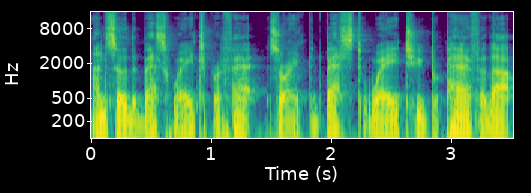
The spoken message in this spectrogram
And so the best way to prepare sorry, the best way to prepare for that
